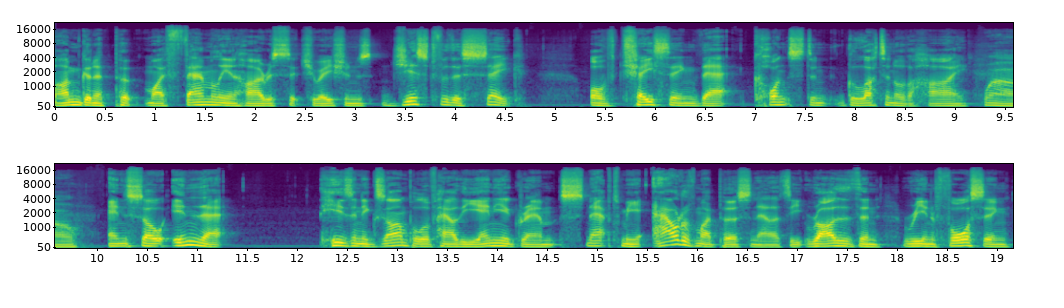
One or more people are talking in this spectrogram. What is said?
I'm going to put my family in high risk situations just for the sake of chasing that constant glutton of a high. Wow. And so, in that, here's an example of how the Enneagram snapped me out of my personality rather than reinforcing,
